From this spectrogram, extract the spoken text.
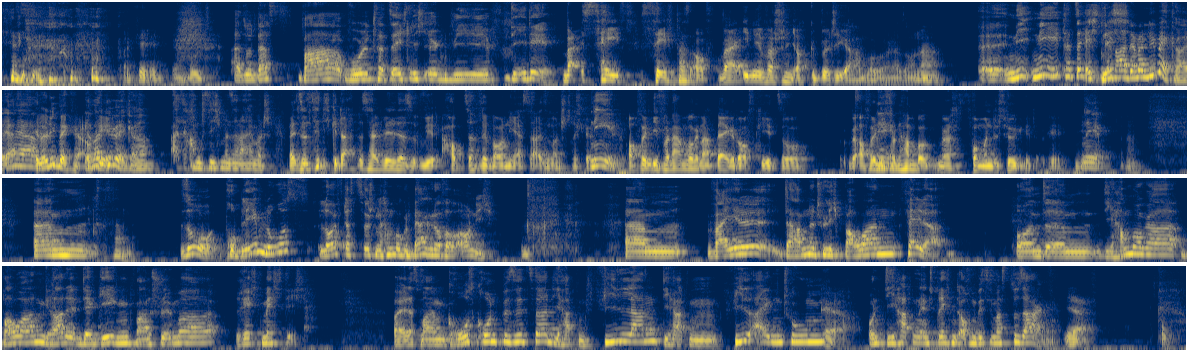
Okay, ja gut. Also das war wohl tatsächlich irgendwie die Idee. War safe, safe, pass auf. War Emil wahrscheinlich auch gebürtiger Hamburger oder so, ne? Äh, nee, nee, tatsächlich. Echt der, nicht? war, der war Lübecker, ja, ja. Der war Lübecker, Der war okay. Lübecker. Also kommt es nicht mal in seiner Heimat. Weil sonst hätte ich gedacht, das halt will, dass wir, Hauptsache wir bauen die erste Eisenbahnstrecke. Nee. Auch wenn die von Hamburg nach Bergedorf geht, so. Auch wenn die Nee. von Hamburg nach Vormann der Tür geht, okay. Nee. Ja. Ähm, Interessant. So, problemlos läuft das zwischen Hamburg und Bergedorf aber auch nicht. ähm, weil da haben natürlich Bauern Felder. Und ähm, die Hamburger Bauern, gerade in der Gegend, waren schon immer recht mächtig. Weil das waren Großgrundbesitzer, die hatten viel Land, die hatten viel Eigentum Ja. und die hatten entsprechend auch ein bisschen was zu sagen. Ja.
